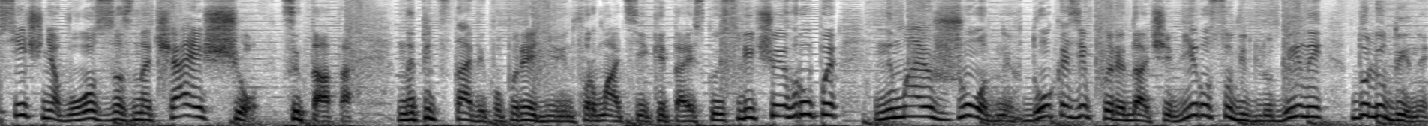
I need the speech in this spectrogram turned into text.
січня ВООЗ зазначає, що цитата на підставі попередньої інформації китайської слідчої групи немає жодних доказів передачі вірусу від людини до людини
